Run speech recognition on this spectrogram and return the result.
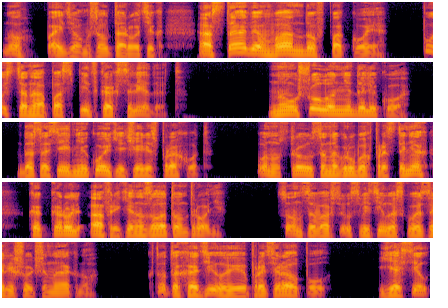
«Ну, пойдем, желторотик, оставим Ванду в покое. Пусть она поспит как следует». Но ушел он недалеко, до соседней койки через проход. Он устроился на грубых простынях, как король Африки на золотом троне. Солнце вовсю светило сквозь зарешоченное окно. Кто-то ходил и протирал пол. Я сел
